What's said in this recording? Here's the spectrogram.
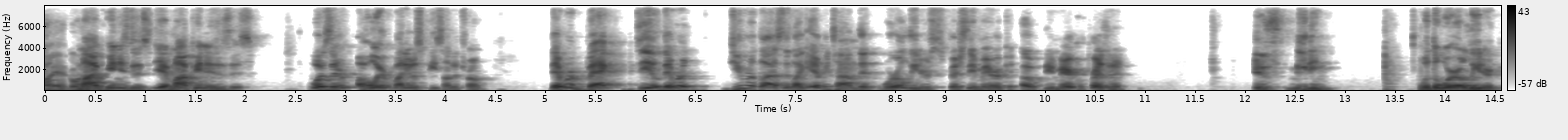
Oh, yeah. Go my ahead. bro. opinion is this. Yeah, my opinion is this. Was there? Oh, everybody was peace under Trump. There were back deal. There were. Do you realize that like every time that world leaders, especially American, uh, the American president, is meeting with the world leader,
